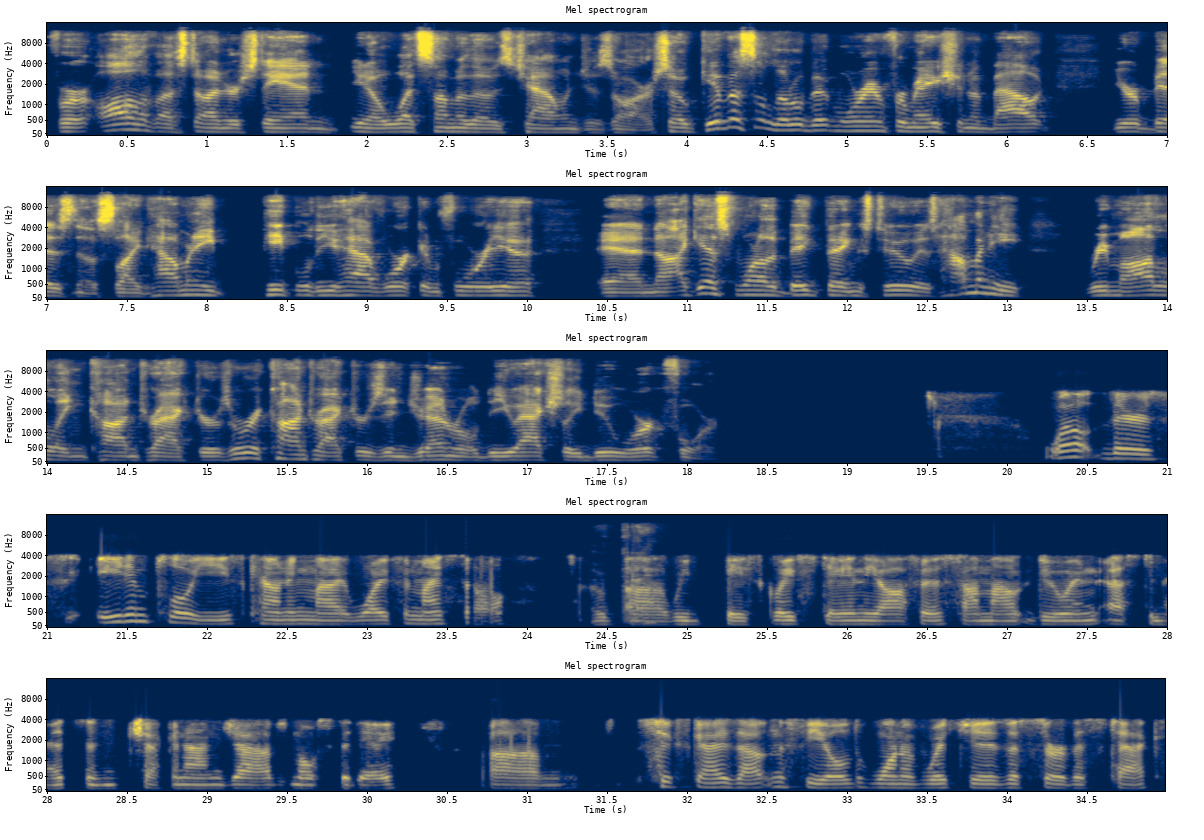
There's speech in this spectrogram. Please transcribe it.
for all of us to understand, you know, what some of those challenges are. So give us a little bit more information about your business. Like how many people do you have working for you? And I guess one of the big things too is how many remodeling contractors or contractors in general do you actually do work for? Well, there's eight employees, counting my wife and myself. Okay. Uh, we basically stay in the office. I'm out doing estimates and checking on jobs most of the day. Um, six guys out in the field, one of which is a service tech.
